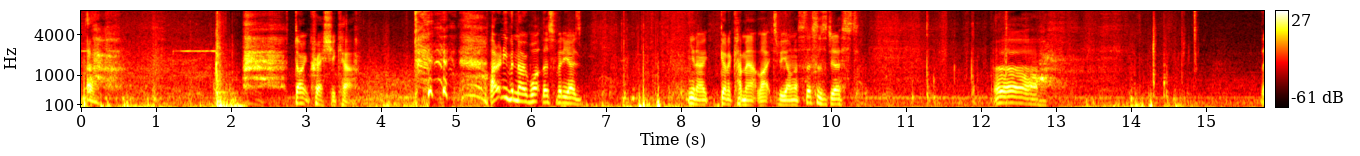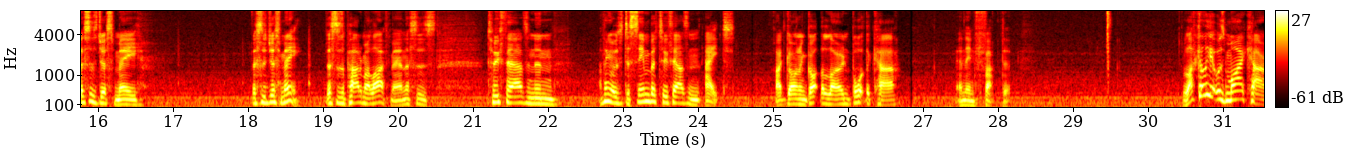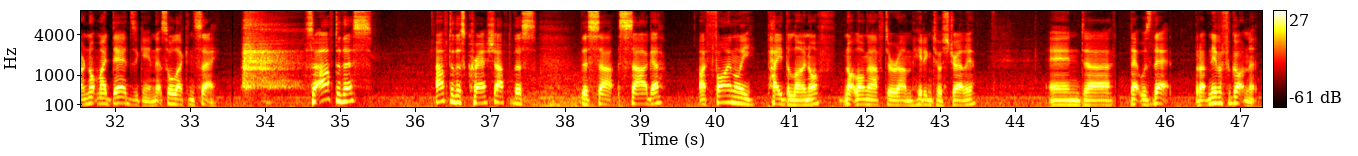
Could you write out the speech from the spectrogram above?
don't crash your car. I don't even know what this video is, you know, gonna come out like. To be honest, this is just. Uh, this is just me. This is just me. This is a part of my life, man. This is 2000 and I think it was December 2008. I'd gone and got the loan, bought the car, and then fucked it. Luckily, it was my car and not my dad's again. That's all I can say. So after this, after this crash, after this this uh, saga, I finally paid the loan off. Not long after um, heading to Australia, and uh, that was that. But I've never forgotten it.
